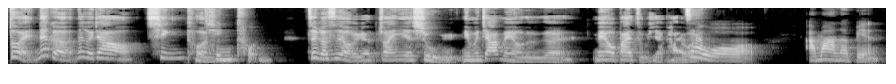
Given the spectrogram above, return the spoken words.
对，那个那个叫青豚，青豚。这个是有一个专业术语，你们家没有对不对？没有拜祖先牌位，在我阿妈那边，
